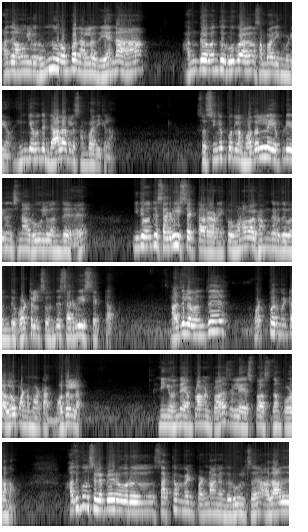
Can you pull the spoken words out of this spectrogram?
அது அவங்களுக்கு இன்னும் ரொம்ப நல்லது. ஏன்னா அங்கே வந்து ரூபாயில தான் சம்பாதிக்க முடியும். இங்கே வந்து டாலரில் சம்பாதிக்கலாம். ஸோ சிங்கப்பூரில் முதல்ல எப்படி இருந்துச்சுன்னா ரூல் வந்து இது வந்து சர்வீஸ் செக்டார் இப்போ உணவகம்ங்கிறது வந்து ஹோட்டல்ஸ் வந்து சர்வீஸ் செக்டார் அதில் வந்து ஒர்க் பர்மிட் அலோவ் பண்ண மாட்டாங்க முதல்ல. நீங்கள் வந்து எம்ப்ளாய்மெண்ட் பாஸ் இல்லை எஸ் பாஸ் தான் போடணும். அதுக்கும் சில பேர் ஒரு சர்க்கம்மெண்ட் பண்ணாங்க இந்த ரூல்ஸை அதாவது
